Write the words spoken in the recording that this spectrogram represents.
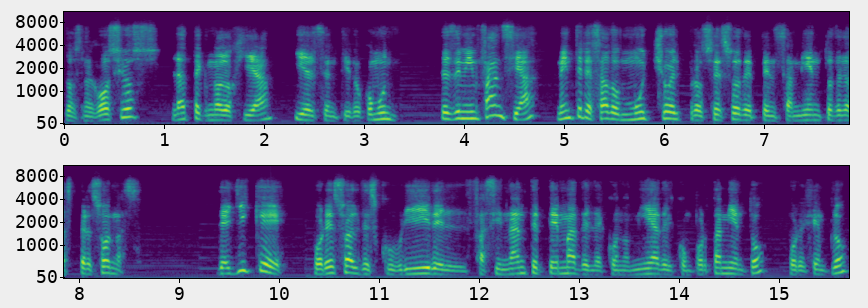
los negocios, la tecnología y el sentido común. Desde mi infancia me ha interesado mucho el proceso de pensamiento de las personas. De allí que, por eso al descubrir el fascinante tema de la economía del comportamiento, por ejemplo,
